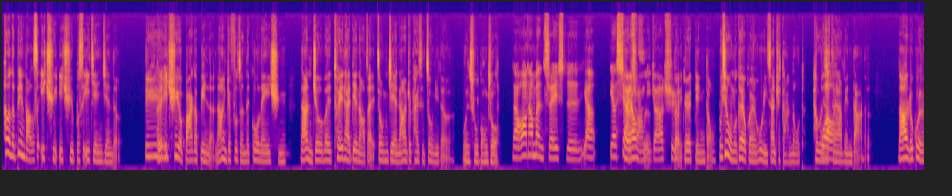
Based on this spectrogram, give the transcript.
他们的病房是一区一区，不是一间一间的。可能一区有八个病人，然后你就负责过那一区，然后你就会推一台电脑在中间，然后就开始做你的文书工作。然后他们随时要。要下床你就要去，对，就会叮咚。不像我们可以回护理站去打 note，他们是在那边打的。然后如果有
